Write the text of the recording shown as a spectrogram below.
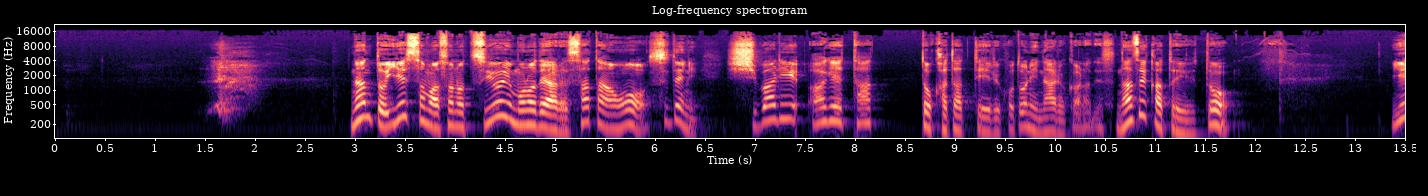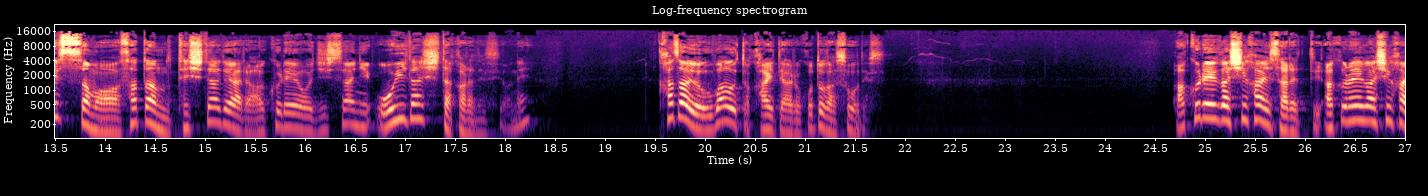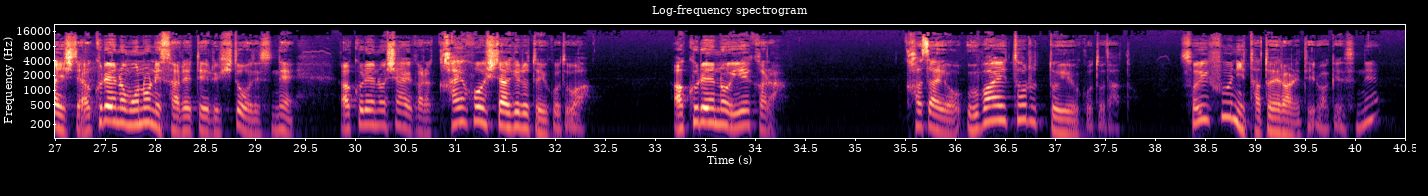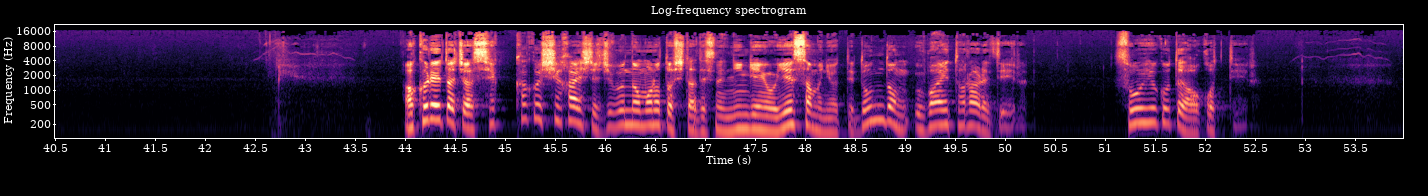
なんとイエス様はその強いものであるサタンをすでに縛り上げたと語っていることになるからです。なぜかというと、イエス様はサタンの手下である悪霊を実際に追い出したからですよね。家財を奪うと書いてあることがそうです。悪霊が支配されて、悪霊が支配して悪霊のものにされている人をですね、悪霊の支配から解放してあげるということは、悪霊の家から家財を奪い取るということだと。そういうふうに例えられているわけですね。悪霊たちはせっかく支配して自分のものとしたですね、人間をイエス様によってどんどん奪い取られている。そういうことが起こっている。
